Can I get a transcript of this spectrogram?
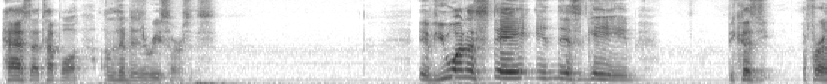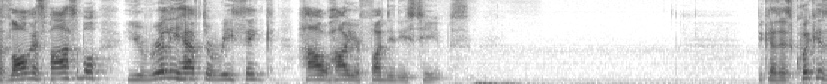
has that type of unlimited resources if you want to stay in this game because for as long as possible, you really have to rethink how how you're funding these teams. Because as quick as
